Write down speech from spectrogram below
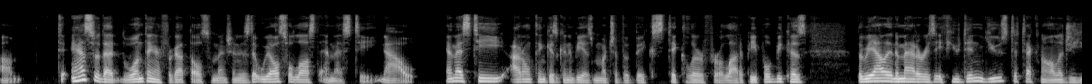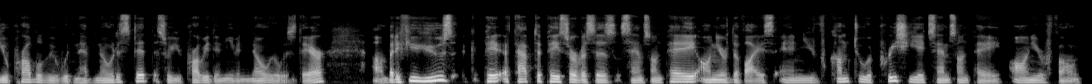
um, to answer that the one thing i forgot to also mention is that we also lost mst now mst i don't think is going to be as much of a big stickler for a lot of people because the reality of the matter is if you didn't use the technology you probably wouldn't have noticed it. So you probably didn't even know it was there. Um, but if you use pay, tap to pay services samsung pay on your device and you've come to appreciate samsung pay on your phone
